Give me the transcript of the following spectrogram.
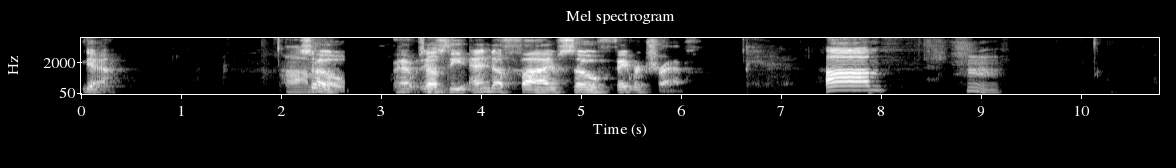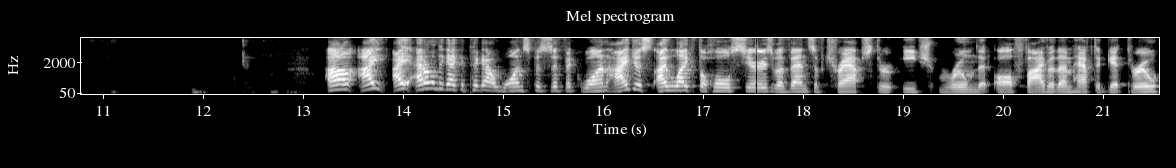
Yeah. Um, so that so- is the end of five. So favorite trap. Um, hmm. Uh, I, I I don't think I could pick out one specific one. I just I like the whole series of events of traps through each room that all five of them have to get through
